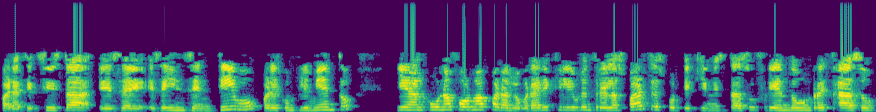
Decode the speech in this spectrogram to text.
para que exista ese, ese incentivo para el cumplimiento y en alguna forma para lograr equilibrio entre las partes, porque quien está sufriendo un retraso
